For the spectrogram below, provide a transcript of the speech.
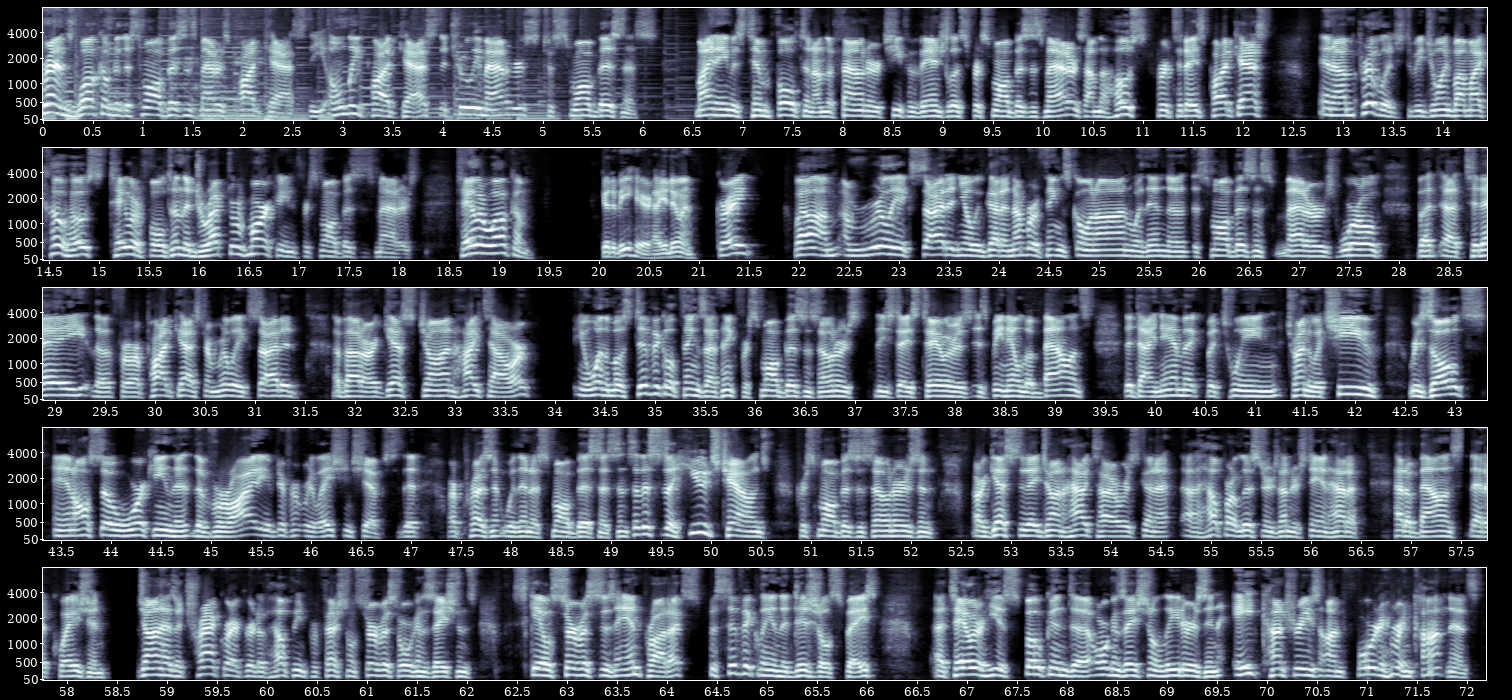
Friends, welcome to the Small Business Matters Podcast, the only podcast that truly matters to small business. My name is Tim Fulton. I'm the founder, chief evangelist for Small Business Matters. I'm the host for today's podcast, and I'm privileged to be joined by my co-host, Taylor Fulton, the director of marketing for Small Business Matters. Taylor, welcome. Good to be here. How you doing? Great. Well, I'm I'm really excited. You know, we've got a number of things going on within the the small business matters world. But uh, today, the, for our podcast, I'm really excited about our guest, John Hightower. You know, one of the most difficult things I think for small business owners these days, Taylor, is, is being able to balance the dynamic between trying to achieve results and also working the, the variety of different relationships that are present within a small business. And so this is a huge challenge for small business owners. And our guest today, John Hightower, is going to uh, help our listeners understand how to how to balance that equation. John has a track record of helping professional service organizations scale services and products, specifically in the digital space. Uh, Taylor, he has spoken to organizational leaders in eight countries on four different continents.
